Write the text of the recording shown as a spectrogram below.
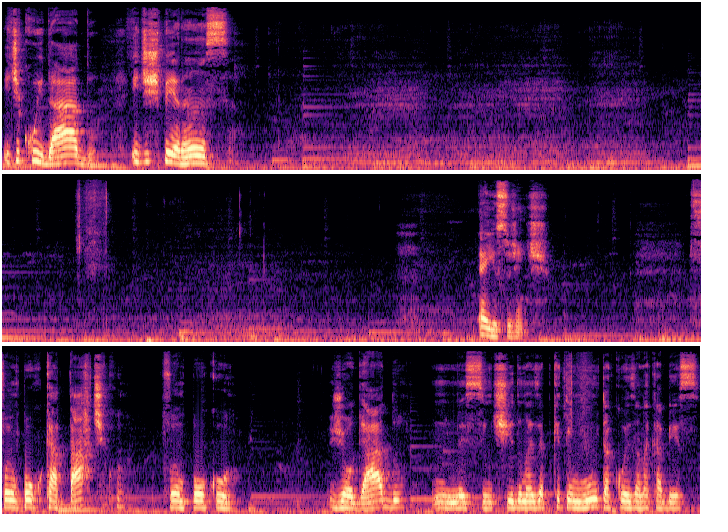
e de cuidado e de esperança. É isso, gente. Foi um pouco catártico, foi um pouco jogado nesse sentido, mas é porque tem muita coisa na cabeça.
